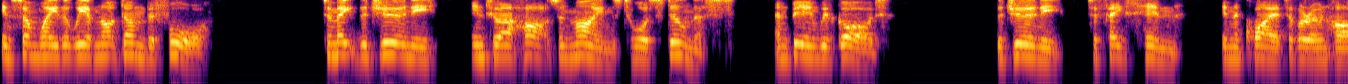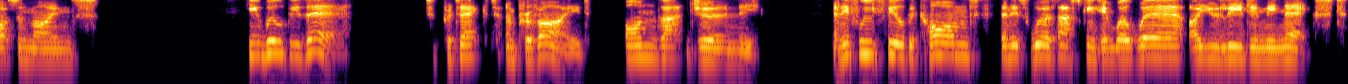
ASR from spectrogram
in some way that we have not done before, to make the journey into our hearts and minds towards stillness and being with God, the journey to face Him in the quiet of our own hearts and minds. He will be there to protect and provide on that journey. And if we feel becalmed, then it's worth asking Him, Well, where are you leading me next?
